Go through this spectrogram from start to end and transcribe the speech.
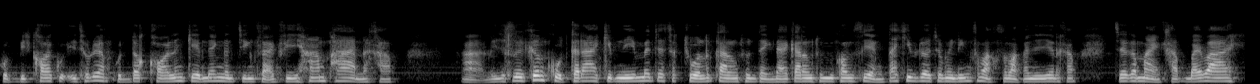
ขุดบิตคอยขุดอีเทเรียมขุดดอกคอยเล่นเกมได้เงินจริงสายฟรีห้ามพลาดนะครับอ่าหรือจะซื้อเครื่องขุดก็ได้คลิปนี้ไม่ได้ชักชวนเรื่องการลงทุนแต่งใดการลงทุนมีความเสี่ยงใต้คลิปวิดีโอจะมีลิงก์สมัครสมัครกันเยอะๆนะครับ เจอกันใหม่ครับบ๊ายบาย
